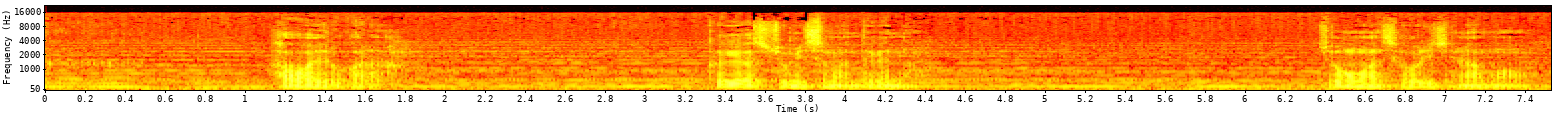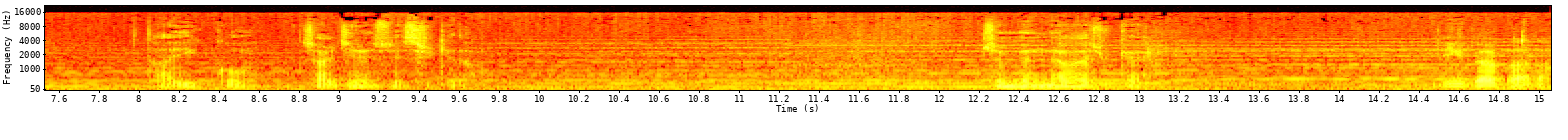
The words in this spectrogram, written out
하와이로 가라. 거기 가서 좀 있으면 안 되겠나? 조그만 세월이 지나면 다 잊고 잘 지낼 수 있을 게다. 준비는 내가 해줄게. 네가 가라.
